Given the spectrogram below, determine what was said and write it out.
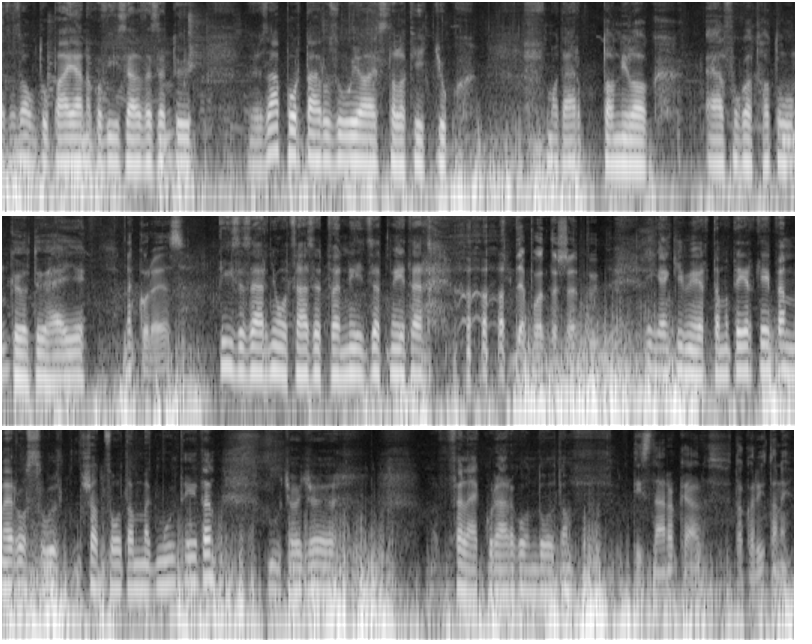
ez az autópályának a vízelvezető záportározója, ezt alakítjuk madártanilag elfogadható uh-huh. költőhelyé. Mekkora ez? 10.850 négyzetméter. De pontosan tudja. Igen, kimértem a térképen, mert rosszul satszoltam meg múlt héten, úgyhogy felekkorára gondoltam. Tisztára kell takarítani?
